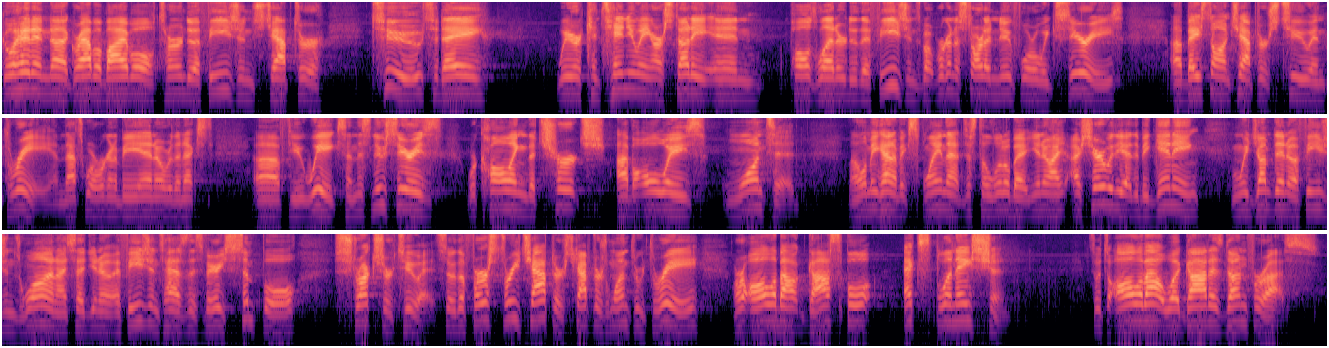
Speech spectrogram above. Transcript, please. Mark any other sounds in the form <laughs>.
Go ahead and uh, grab a Bible, turn to Ephesians chapter 2. Today, we are continuing our study in Paul's letter to the Ephesians, but we're going to start a new four week series uh, based on chapters 2 and 3. And that's where we're going to be in over the next uh, few weeks. And this new series we're calling The Church I've Always Wanted. Now, let me kind of explain that just a little bit. You know, I, I shared with you at the beginning when we jumped into Ephesians 1, I said, you know, Ephesians has this very simple structure to it. So the first three chapters, chapters one through three, are all about gospel explanation. So it's all about what God has done for us.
